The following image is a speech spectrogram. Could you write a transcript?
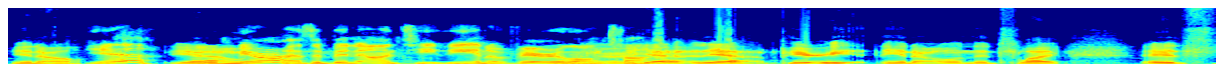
You know. Yeah. Yeah. Well, Miro hasn't been on TV in a very long time. Yeah, yeah. Period. You know, and it's like it's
